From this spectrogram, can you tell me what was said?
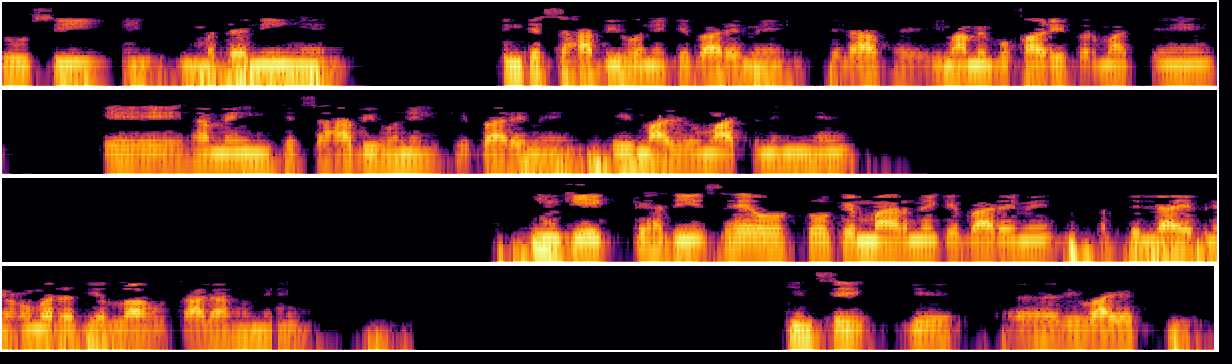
دوسری مدنی ہیں۔ ان کے صحابی ہونے کے بارے میں اختلاف ہے۔ امام بخاری فرماتے ہیں کہ ہمیں ان کے صحابی ہونے کے بارے میں کوئی معلومات نہیں ہیں ان کی ایک حدیث ہے عورتوں کے مارنے کے بارے میں عبداللہ ابن عمر رضی اللہ تعالیٰ نے ان سے یہ روایت کی۔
